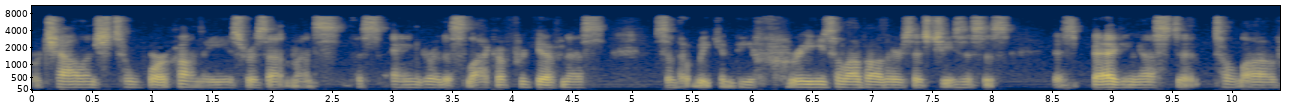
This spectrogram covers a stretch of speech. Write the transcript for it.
We're challenged to work on these resentments, this anger, this lack of forgiveness, so that we can be free to love others as Jesus is, is begging us to, to love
